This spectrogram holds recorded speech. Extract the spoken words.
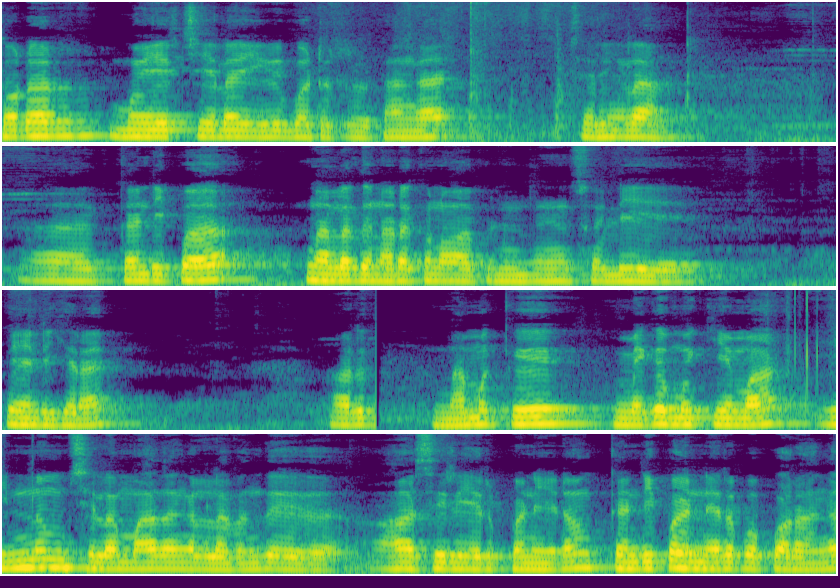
தொடர் முயற்சியில் ஈடுபட்டுருக்காங்க இருக்காங்க சரிங்களா கண்டிப்பாக நல்லது நடக்கணும் அப்படின்னு சொல்லி வேண்டிக்கிறேன். அடுத்து நமக்கு மிக முக்கியமாக இன்னும் சில மாதங்களில் வந்து ஆசிரியர் பணியிடம் கண்டிப்பாக நிரப்ப போகிறாங்க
